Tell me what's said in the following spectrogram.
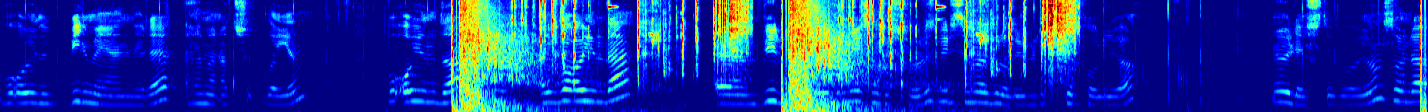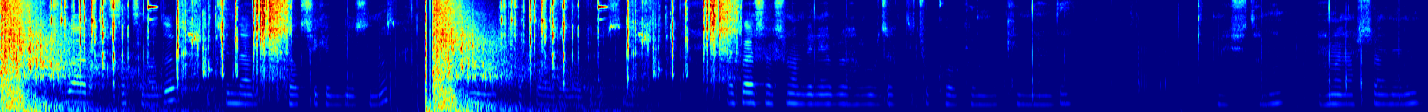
bu oyunu bilmeyenlere hemen açıklayayım. Bu oyunda bu oyunda e, bir öldürmeye çalışıyoruz. Birisi öldür oluyor, birisi şerif oluyor. Öyle işte bir oyun. Sonra kutular satın alıp içinden bıçak çekebiliyorsunuz. Bıçaklar da alabiliyorsunuz. Arkadaşlar şu an beni Ebrahim vuracak diye çok korkuyorum. Bakayım nerede. Gitmiş tamam. Hemen aşağı inelim.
